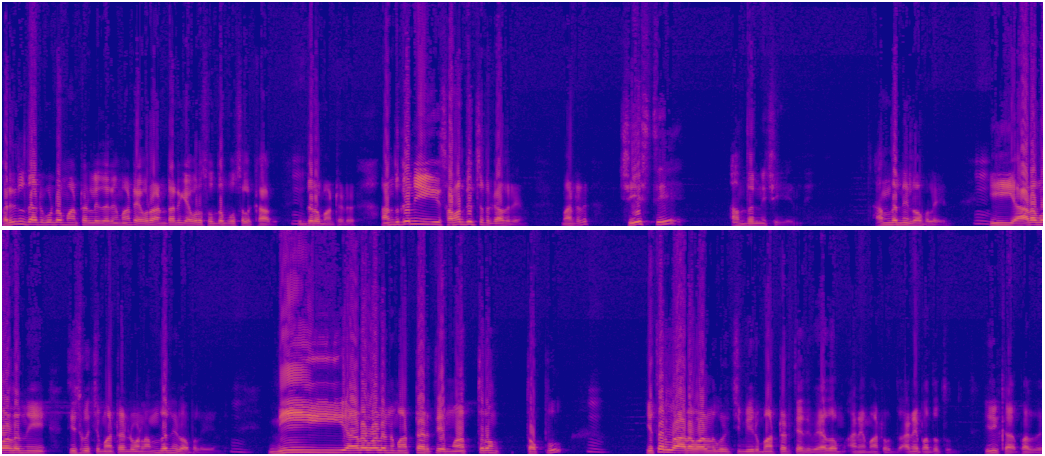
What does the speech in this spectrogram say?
పరిధులు దాటకుండా మాట్లాడలేదనే మాట ఎవరు అంటానికి ఎవరు శుద్ధపూసలు కాదు. ఇద్దరు మాట్లాడారు. అందుకని సమర్థించడం కాదు నేను. మాట్లాడు చేస్తే అందరినీ చెయ్యండి. అందరినీ లోపలేయండి. ఈ ఆడవాళ్ళని తీసుకొచ్చి మాట్లాడిన వాళ్ళందరినీ లోపలేయండి. మీ ఆడవాళ్ళని మాట్లాడితే మాత్రం తప్పు. ఇతరుల ఆడవాళ్ళని గురించి మీరు మాట్లాడితే అది వేదం అనే మాట వద్దు అనే పద్ధతి ఉంది. ఇది పద్ధతి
